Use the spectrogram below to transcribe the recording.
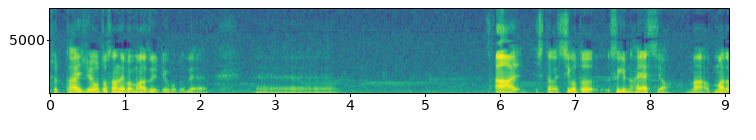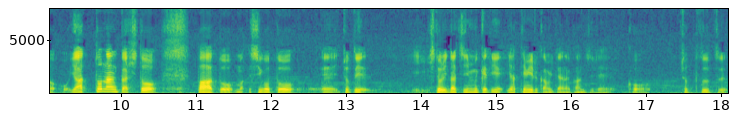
ちょっと体重を落とさねばまずいということで、えー、ああ、仕事過ぎるの早いっすよ。まあ、まだ、やっとなんか人、パート、ま、仕事、えー、ちょっと、独り立ちに向けてやってみるかみたいな感じで、こう、ちょっとずつ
